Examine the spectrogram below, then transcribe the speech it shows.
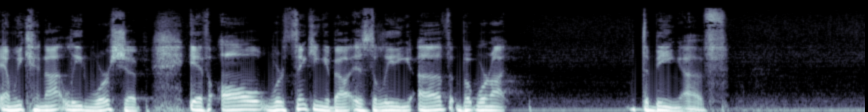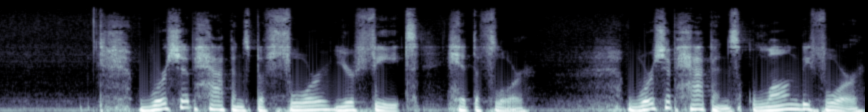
And we cannot lead worship if all we're thinking about is the leading of, but we're not the being of. Worship happens before your feet hit the floor. Worship happens long before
